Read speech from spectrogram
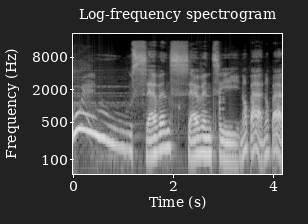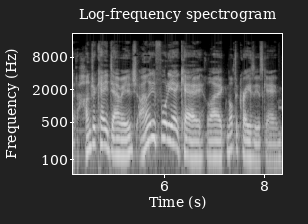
Ooh, 770. Not bad, not bad. 100k damage. I only did 48k. Like, not the craziest game.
